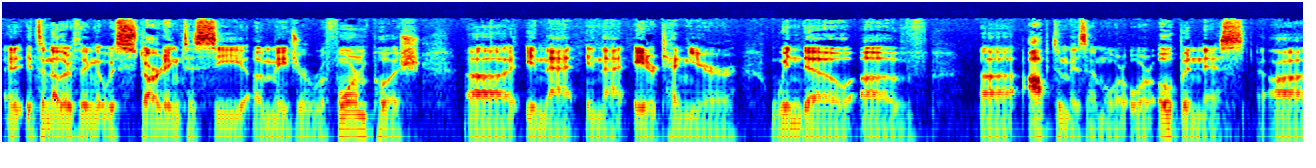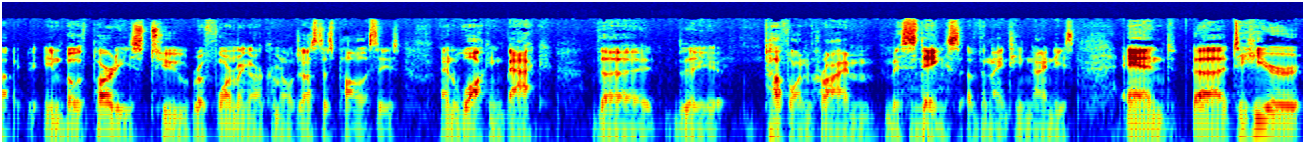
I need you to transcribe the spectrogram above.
It's another thing that was starting to see a major reform push uh, in that in that eight or ten year window of uh, optimism or, or openness uh, in both parties to reforming our criminal justice policies and walking back the the tough on crime mistakes of the 1990s. And uh, to hear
